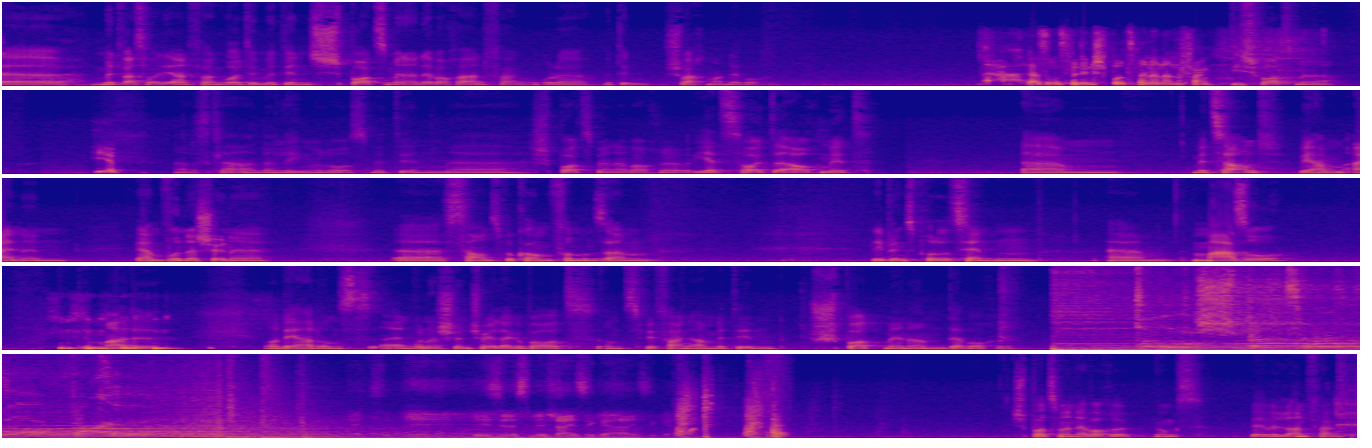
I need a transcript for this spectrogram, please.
Äh, mit was wollt ihr anfangen? Wollt ihr mit den Sportsmännern der Woche anfangen oder mit dem Schwachmann der Woche? Lass uns mit den Sportsmännern anfangen. Die Sportsmänner. Yep. Alles klar, dann legen wir los mit den äh, Sportsmänner der Woche. Jetzt heute auch mit, ähm, mit Sound. Wir haben einen, wir haben wunderschöne äh, Sounds bekommen von unserem Lieblingsproduzenten ähm, Maso, dem Malde. Und er hat uns einen wunderschönen Trailer gebaut und wir fangen an mit den Sportmännern der Woche. Der Sportsmann der Woche. Ist, ist mir scheißegal. Sportsmann der Woche, Jungs. Wer will anfangen?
